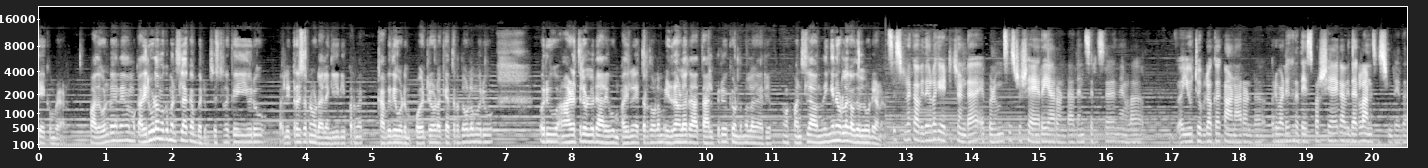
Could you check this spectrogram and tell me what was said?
കേൾക്കുമ്പോഴാണ്. അപ്പൊ അതുകൊണ്ട് തന്നെ നമുക്ക് അതിലൂടെ നമുക്ക് മനസ്സിലാക്കാൻ പറ്റും. സിസ്റ്റർക്ക് ഈ ഒരു ലിറ്ററേച്ചറിനോട് അല്ലെങ്കിൽ ഈ പറഞ്ഞ കവിതയോടും പോയട്രിയോടൊക്കെ എത്രത്തോളം ഒരു ഒരു ആഴത്തിലുള്ള ഒരു അറിവും അതിൽ എത്രത്തോളം എഴുതാനുള്ള താല്പര്യമൊക്കെ ഉണ്ടെന്നുള്ള കാര്യം നമുക്ക് മനസ്സിലാവുന്നത് ഇങ്ങനെയുള്ള കവിതകളിലൂടെയാണ്. സിസ്റ്ററുടെ കവിതകൾ കേട്ടിട്ടുണ്ട്. എപ്പോഴും സിസ്റ്റർ ഷെയർ ചെയ്യാറുണ്ട്. അതനുസരിച്ച് ഞങ്ങൾ യൂട്യൂബിലൊക്കെ കാണാറുണ്ട്. ഒരുപാട് ഹൃദയസ്പർശിയായ കവിതകളാണ് സിസ്റ്ററിന്റെത്.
